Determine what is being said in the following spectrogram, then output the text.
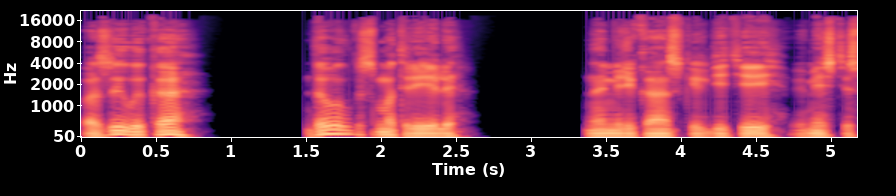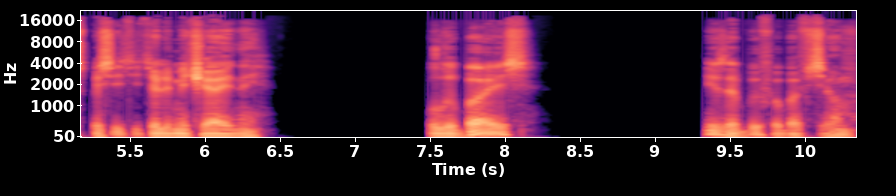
Фазыл и Ка долго смотрели на американских детей вместе с посетителями чайной, улыбаясь и забыв обо всем.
